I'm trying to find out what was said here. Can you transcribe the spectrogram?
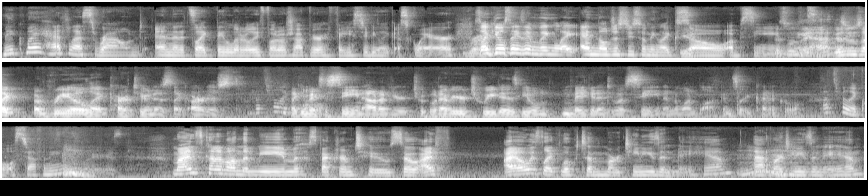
make my head less round. And then it's like they literally Photoshop your face to be like a square. It's like you'll say something like, and they'll just do something like so obscene. This one's Yeah. like this was like a real like cartoonist like artist. That's really Like he makes a scene out of your tw- whatever your tweet is, he will make it into a scene in one block, and it's like kind of cool. That's really cool, Stephanie. Mine's kind of on the meme spectrum too. So I, I always like look to Martinis and Mayhem at Martinis and Mayhem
